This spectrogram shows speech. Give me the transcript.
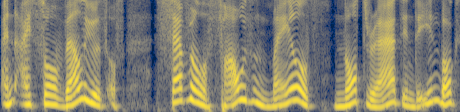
and I saw values of several thousand mails not read in the inbox,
